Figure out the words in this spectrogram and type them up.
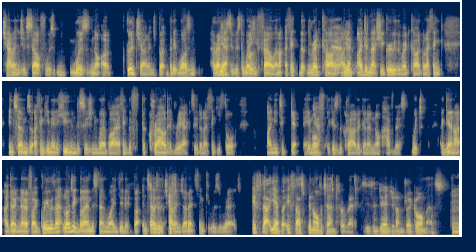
challenge itself was was not a good challenge, but but it wasn't horrendous. It was the way he fell, and I, think that the red card. Yeah. I didn't I didn't actually agree with the red card, but I think in terms of I think he made a human decision whereby I think the the crowd had reacted, and I think he thought I need to get him Yeah. off because the crowd are going to not have this, which. Again, I, I don't know if I agree with that logic, but I understand why he did it. But in terms of the if- challenge, I don't think it was a red. if that yeah, but if that's been overturned for a red because he's endangered Andre Gomes, Hmm.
